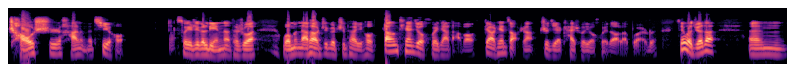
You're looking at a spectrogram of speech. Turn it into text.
潮湿寒冷的气候，所以这个林呢，他说我们拿到这个支票以后，当天就回家打包，第二天早上直接开车又回到了博尔顿。所以我觉得，嗯。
